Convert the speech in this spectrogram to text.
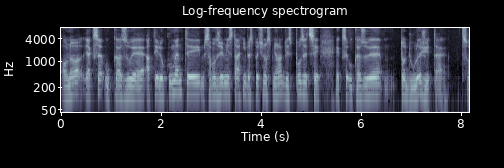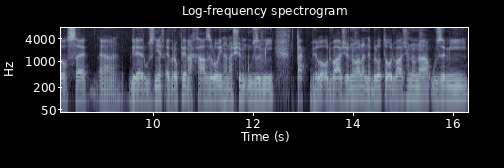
ono, jak se ukazuje, a ty dokumenty samozřejmě státní bezpečnost měla k dispozici, jak se ukazuje to důležité, co se eh, kde různě v Evropě nacházelo i na našem území, tak bylo odváženo, ale nebylo to odváženo na území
